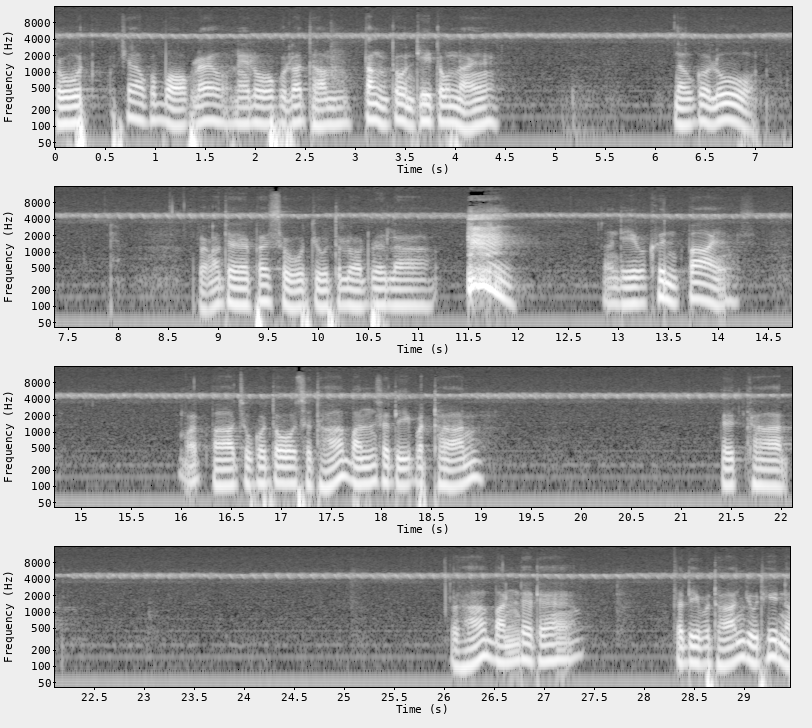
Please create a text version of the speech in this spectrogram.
สูตรเจ้าก็บอกแล้ว ในโลกุลธรรม ตั้งต้นที่ตรงไหน เราก็รู้ฝังแต่พระสูตรอยู่ตลอดเวลาบางทีก็ขึ้นป้าย วัดป่าจุกโตสถาบันสติปัฏฐานเด็ดขาด สถาบันแท้ๆสติปัฏฐานอยู่ที่ไหน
